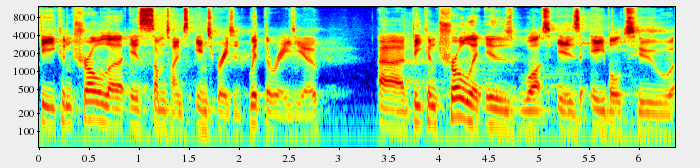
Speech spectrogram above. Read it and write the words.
The controller is sometimes integrated with the radio. Uh, the controller is what is able to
